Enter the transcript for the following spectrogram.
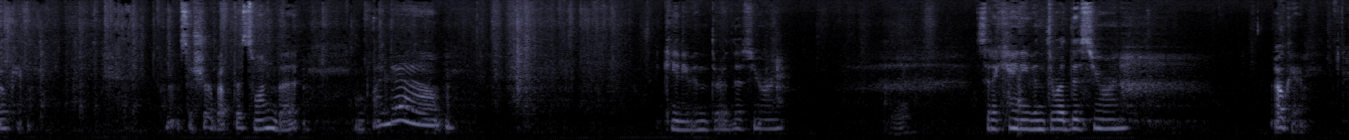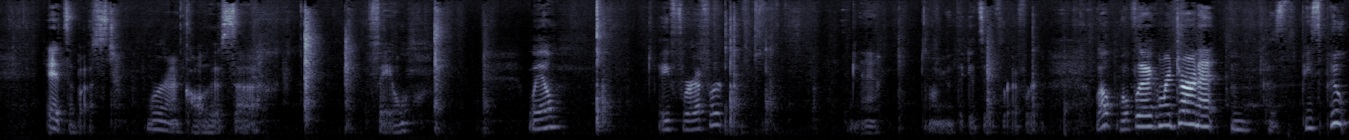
Okay. Not so sure about this one, but we'll find out. I can't even thread this yarn. Said I can't even thread this yarn. Okay. It's a bust. We're gonna call this uh fail. Well, A for effort? Nah, I don't even think it's A for effort. Well, hopefully I can return it, because piece of poop.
